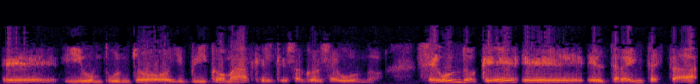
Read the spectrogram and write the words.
eh, y un punto y pico más que el que sacó el segundo. Segundo, que eh, el 30 está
